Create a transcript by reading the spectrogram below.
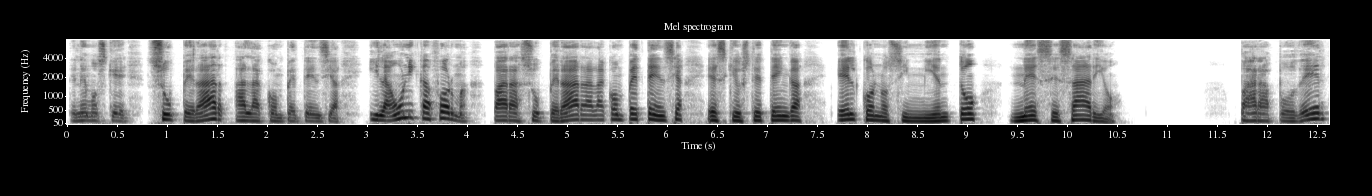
Tenemos que superar a la competencia y la única forma para superar a la competencia es que usted tenga el conocimiento necesario para poder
